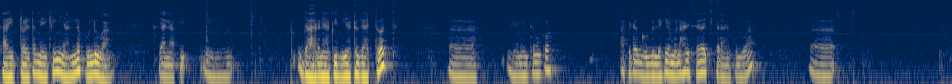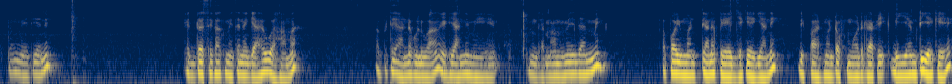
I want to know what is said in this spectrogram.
සයිට්වල්ට මේකින් යන්න පුළුවන්. යන්න අපි ධාරණයක් විදිහට ගත්තොත් මෙහිතමකෝ අපිට Google එක මොනහරි සර්ච් කරන්න පුළුවන්. මේ තියෙන්නේ. එඩ්‍රස් එකක් මෙතන ගැහුව හම අපිට යන්න පුළුවන්. ඒ කියන්නේ මේ දැමම මේ දැම්මේ අපොයිමන්ට් යන පේජ් එකේ. කියන්නේ ඩිපාර්ටමට of මෝඩ ්‍රෆික් DMT එකේ.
